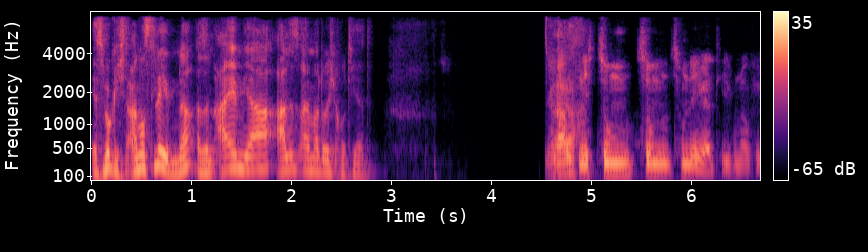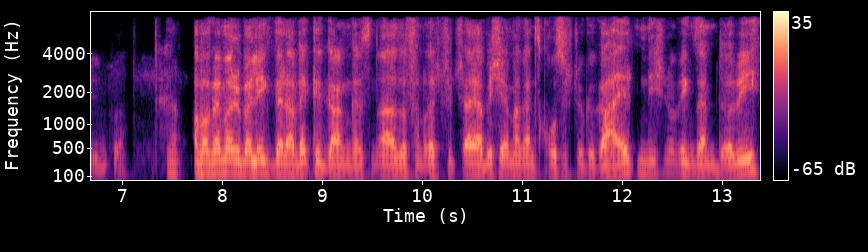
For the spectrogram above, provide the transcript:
Ist wirklich ein anderes Leben, ne? Also in einem Jahr alles einmal durchrotiert. Ja. Das nicht zum, zum, zum Negativen auf jeden Fall. Ja. Aber wenn man überlegt, wer da weggegangen ist, ne? also von Retschwitschei habe ich ja immer ganz große Stücke gehalten, nicht nur wegen seinem Derby,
